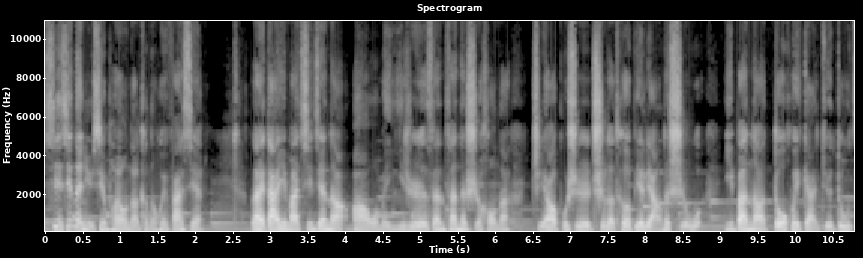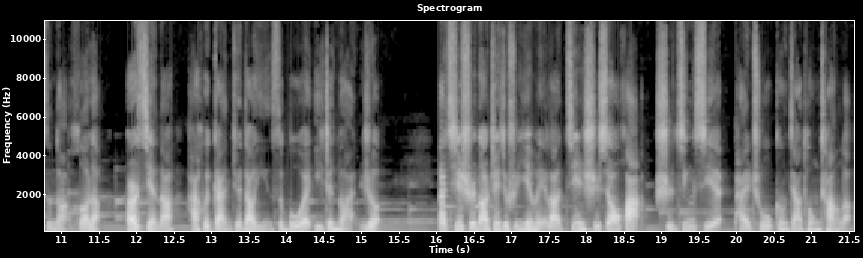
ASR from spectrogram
细心的女性朋友呢，可能会发现，来大姨妈期间呢，啊，我们一日三餐的时候呢，只要不是吃了特别凉的食物，一般呢都会感觉肚子暖和了，而且呢还会感觉到隐私部位一阵暖热。那其实呢，这就是因为了进食消化，使经血排出更加通畅了。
